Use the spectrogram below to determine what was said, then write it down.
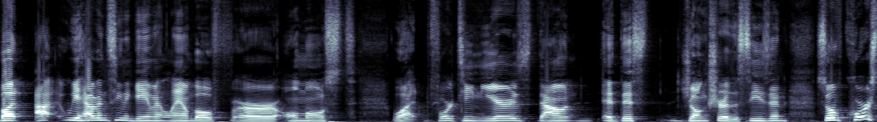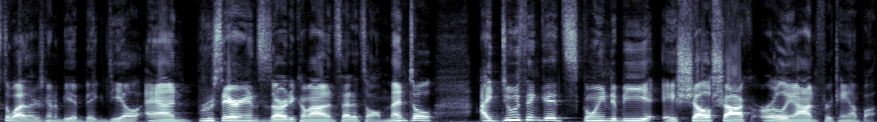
but I, we haven't seen a game at Lambeau for almost what 14 years down at this juncture of the season. So of course the weather is going to be a big deal. And Bruce Arians has already come out and said it's all mental. I do think it's going to be a shell shock early on for Tampa.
